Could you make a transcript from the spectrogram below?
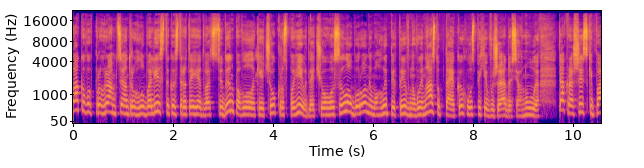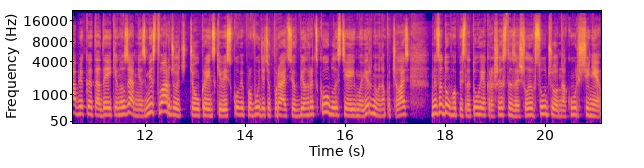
безпекових програм центру глобалістики стратегія 21 Павло Лакійчук розповів, для чого сили оборони могли піти в новий наступ та яких успіхів вже досягнули. Так рашистські пабліки та деякі іноземні змі стверджують, що українські військові проводять операцію в Білградській області. і, Ймовірно, вона почалась незадовго після того, як рашисти зайшли в суджу на Курщині.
